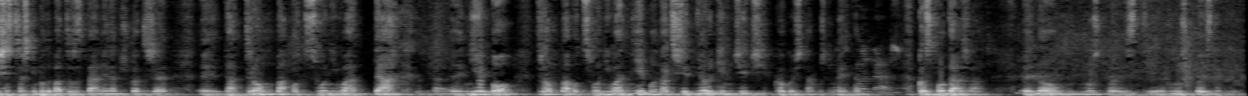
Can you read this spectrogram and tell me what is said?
Mi się strasznie podoba to zdanie, na przykład, że ta trąba odsłoniła dach, niebo, trąba odsłoniła niebo nad siedmiorgiem dzieci, kogoś tam, już nie pamiętam. Gospodarza. No, mnóstwo jest, y, mnóstwo jest takich,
